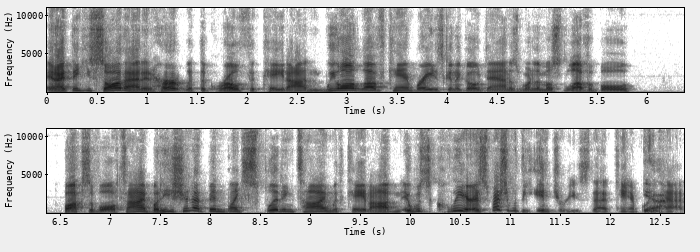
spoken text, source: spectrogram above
And I think you saw that it hurt with the growth of Cade Otton. We all love Cam Brate's going to go down as one of the most lovable Bucs of all time, but he shouldn't have been like splitting time with Cade Otton. It was clear, especially with the injuries that Cam Brate yeah. had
